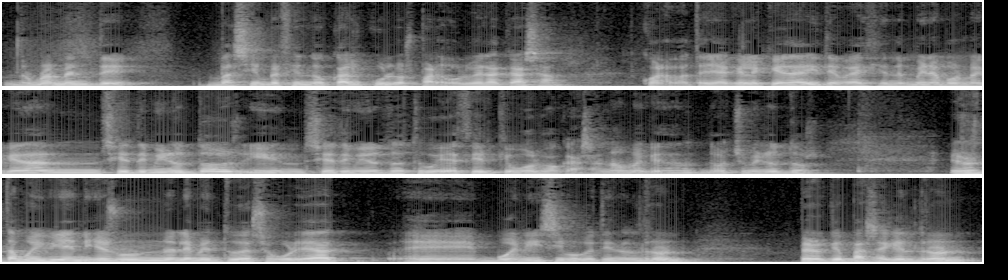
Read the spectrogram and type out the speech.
normalmente va siempre haciendo cálculos para volver a casa con la batería que le queda y te va diciendo, mira, pues me quedan 7 minutos y en 7 minutos te voy a decir que vuelvo a casa, ¿no? Me quedan 8 minutos. Eso está muy bien y es un elemento de seguridad eh, buenísimo que tiene el dron, pero ¿qué pasa? Que el dron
